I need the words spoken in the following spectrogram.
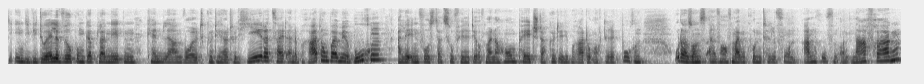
die individuelle Wirkung der Planeten kennenlernen wollt, könnt ihr natürlich jederzeit eine Beratung bei mir buchen. Alle Infos dazu findet ihr auf meiner Homepage, da könnt ihr die Beratung auch direkt buchen oder sonst einfach auf meinem Kundentelefon anrufen und nachfragen.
